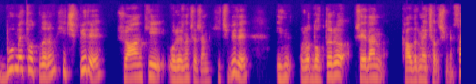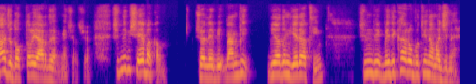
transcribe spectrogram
bu metotların hiçbiri şu anki orijinal çalışan hiçbiri in, doktoru şeyden kaldırmaya çalışmıyor. Sadece doktora yardım etmeye çalışıyor. Şimdi bir şeye bakalım. Şöyle bir ben bir bir adım geri atayım. Şimdi medikal robotin amacı ne?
